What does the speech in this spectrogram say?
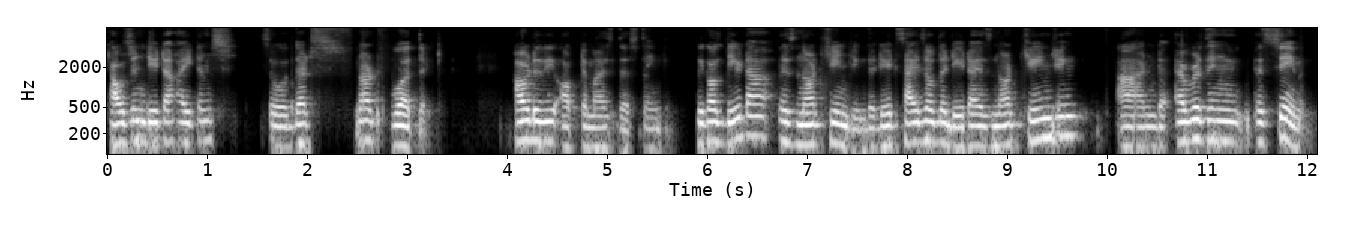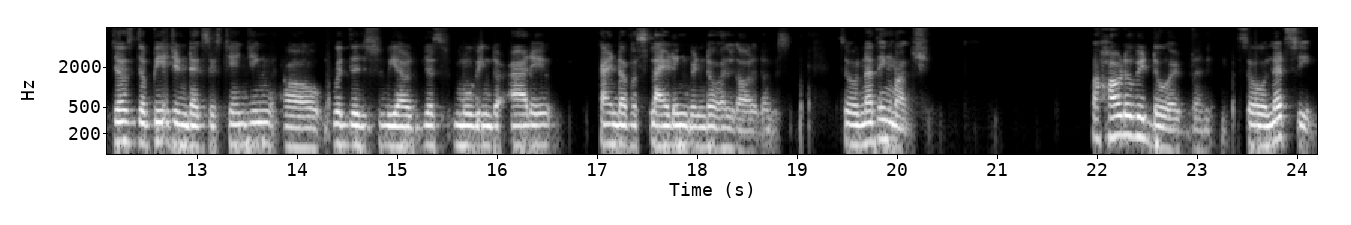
thousand data items. So that's not worth it. How do we optimize this thing? Because data is not changing. The date size of the data is not changing and everything is same. Just the page index is changing. Uh, with this, we are just moving the array kind of a sliding window algorithms. So nothing much. How do we do it then? So let's see.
